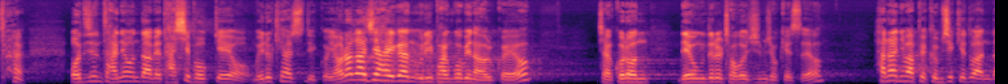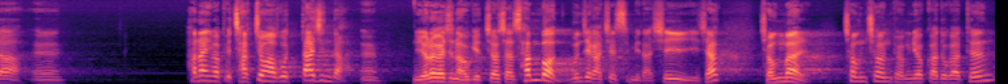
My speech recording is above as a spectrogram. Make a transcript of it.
어디 좀 다녀온 다음에 다시 볼게요. 뭐 이렇게 할 수도 있고 여러 가지 하여간 우리 방법이 나올 거예요. 자, 그런 내용들을 적어 주시면 좋겠어요. 하나님 앞에 금식 기도한다. 예. 하나님 앞에 작정하고 따진다. 예. 여러 가지 나오겠죠. 자, 3번 문제 같이 했습니다. 시작. 정말 청천벽력과도 같은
